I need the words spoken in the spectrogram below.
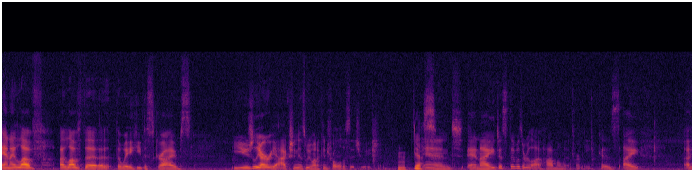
and i love i love the the way he describes usually our reaction is we want to control the situation. Hmm. yes. And and i just it was a real aha moment for me because i I,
